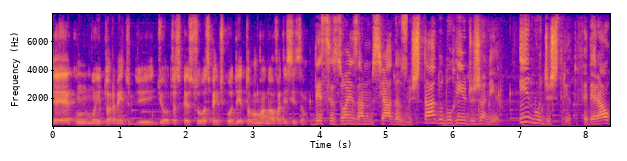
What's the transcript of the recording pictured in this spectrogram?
é, com monitoramento de, de outras pessoas para a gente poder tomar uma nova decisão. Decisões anunciadas no estado do Rio de Janeiro e no Distrito Federal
